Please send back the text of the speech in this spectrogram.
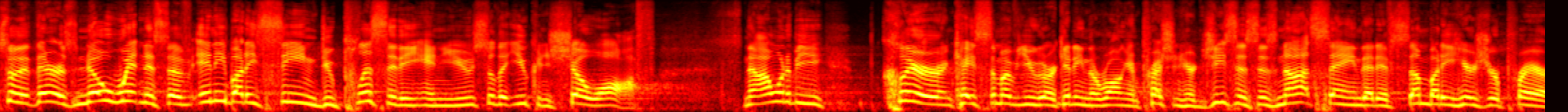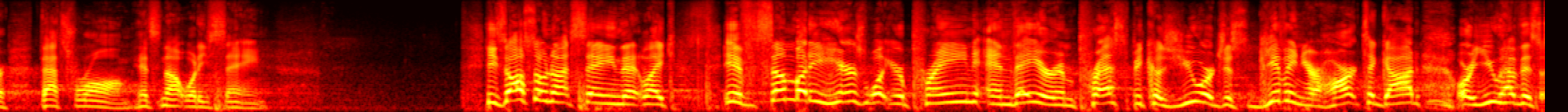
so that there is no witness of anybody seeing duplicity in you so that you can show off. Now, I want to be clear in case some of you are getting the wrong impression here. Jesus is not saying that if somebody hears your prayer, that's wrong. It's not what he's saying. He's also not saying that, like, if somebody hears what you're praying and they are impressed because you are just giving your heart to God or you have this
